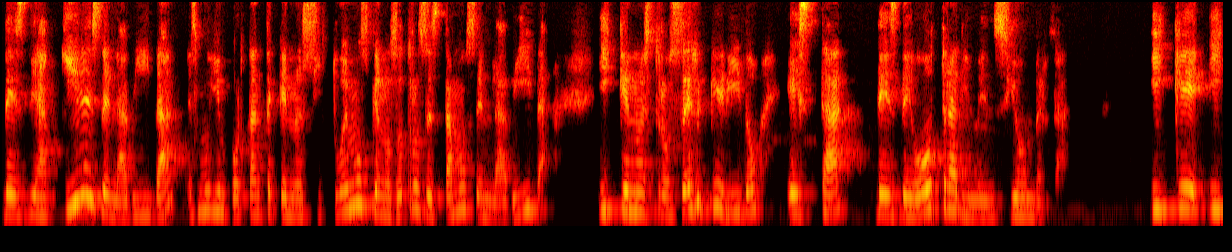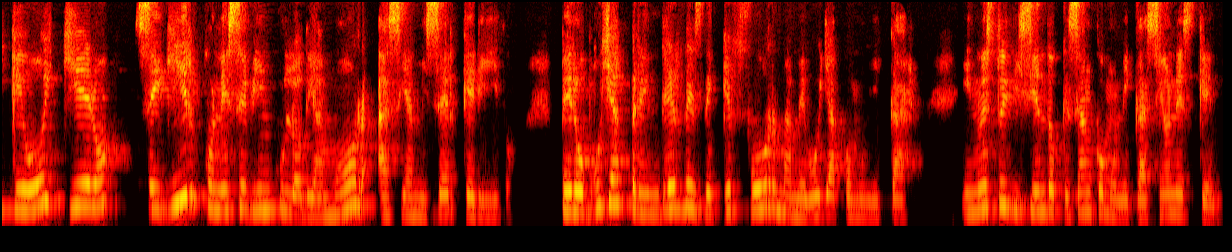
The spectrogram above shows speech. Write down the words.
desde aquí, desde la vida, es muy importante que nos situemos que nosotros estamos en la vida y que nuestro ser querido está desde otra dimensión, ¿verdad? Y que, y que hoy quiero seguir con ese vínculo de amor hacia mi ser querido, pero voy a aprender desde qué forma me voy a comunicar y no estoy diciendo que sean comunicaciones que,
